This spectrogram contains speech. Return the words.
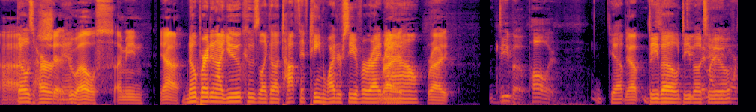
Uh, Those hurt, shit. Who else? I mean, yeah, no Braden Aiyuk, who's like a top 15 wide receiver right, right, now. right. Debo, Pollard. Yep. Yep. Debo, Dude, Debo they too. more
